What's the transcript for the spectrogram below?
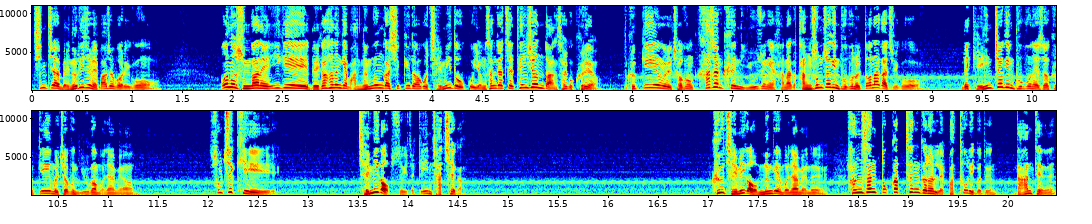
진짜 매너리즘에 빠져버리고 어느 순간에 이게 내가 하는 게 맞는 건가 싶기도 하고 재미도 없고 영상 자체 텐션도 안 살고 그래요. 그 게임을 접은 가장 큰 이유 중에 하나가 방송적인 부분을 떠나가지고 내 개인적인 부분에서 그 게임을 접은 이유가 뭐냐면 솔직히 재미가 없어 이제 게임 자체가 그 재미가 없는 게 뭐냐면은 항상 똑같은 그런 레파토리거든. 나한테는.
